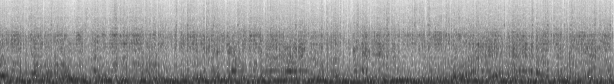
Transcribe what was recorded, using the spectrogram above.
Thank you.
